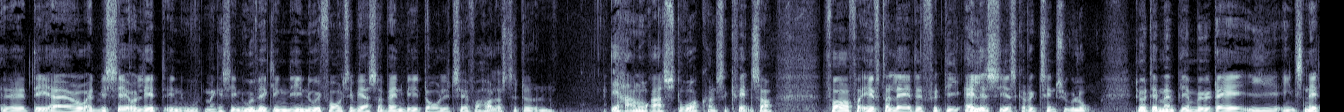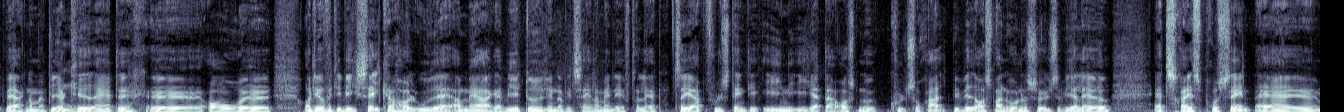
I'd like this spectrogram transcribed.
øh, det er jo, at vi ser jo lidt en, man kan sige, en udvikling lige nu i forhold til, at vi er så vanvittigt dårlige til at forholde os til døden. Det har nogle ret store konsekvenser for, for efterladte, fordi alle siger, skal du ikke til en psykolog? Det er jo det, man bliver mødt af i ens netværk, når man bliver mm. ked af det. Øh, og, øh, og det er jo fordi, vi ikke selv kan holde ud af at mærke, at vi er dødelige, når vi taler med en efterladt. Så jeg er fuldstændig enig i, at der er også noget kulturelt. Vi ved også fra en undersøgelse, vi har lavet, at 60 procent af, øh,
